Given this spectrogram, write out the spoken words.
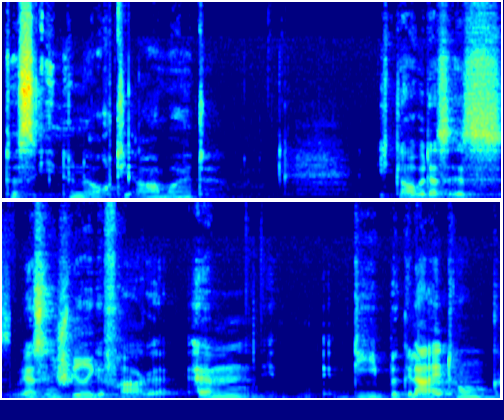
das Ihnen auch die Arbeit? Ich glaube, das ist, das ist eine schwierige Frage. Ähm, die Begleitung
